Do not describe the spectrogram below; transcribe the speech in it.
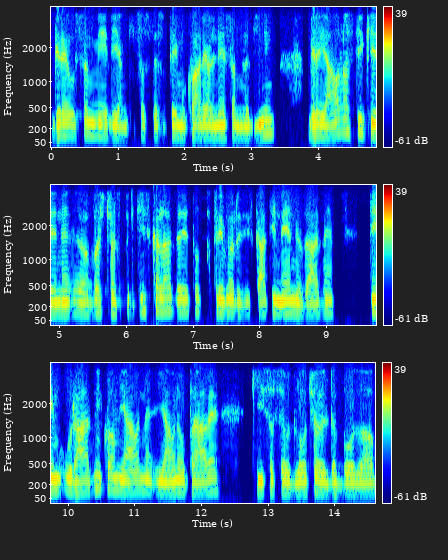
gre vsem medijem, ki so se s tem ukvarjali, ne samo mladini gre javnosti, ki je vse čas pritiskala, da je to potrebno raziskati, ne na zadnje tem uradnikom javne, javne uprave, ki so se odločili, da bodo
